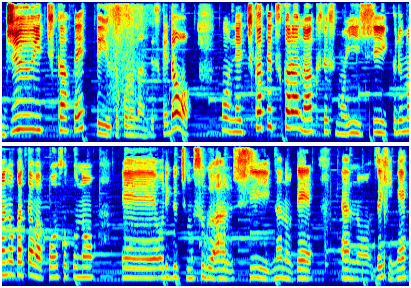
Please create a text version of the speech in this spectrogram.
11カフェっていうところなんですけど、もうね、地下鉄からのアクセスもいいし、車の方は高速の、えー、降り口もすぐあるし、なので、あの、ぜひね、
